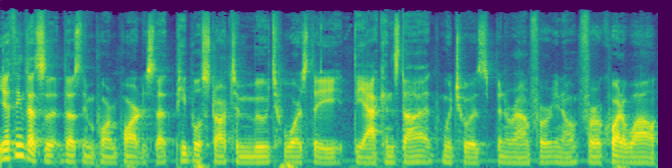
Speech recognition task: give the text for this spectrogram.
Yeah, I think that's the, that's the important part is that people start to move towards the the Atkins diet, which was been around for you know for quite a while,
